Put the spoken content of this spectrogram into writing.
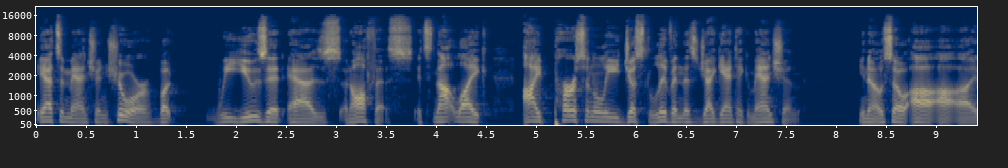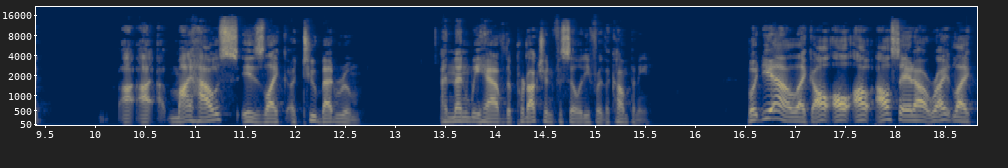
Yeah, it's a mansion, sure, but we use it as an office. It's not like I personally just live in this gigantic mansion. You know, so uh, uh, uh I, I, my house is like a two bedroom, and then we have the production facility for the company. But yeah, like I'll I'll I'll say it outright. Like,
